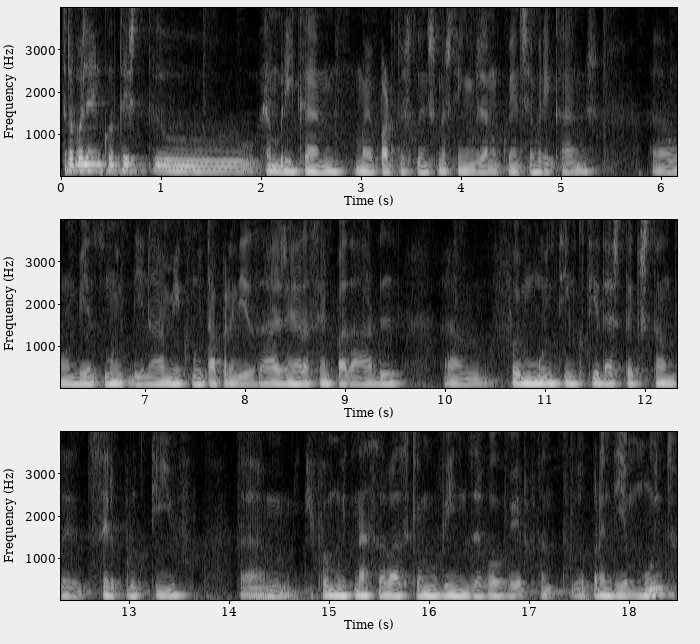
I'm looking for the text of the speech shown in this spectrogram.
trabalhei em contexto americano, a maior parte dos clientes que nós tínhamos eram clientes americanos, um ambiente muito dinâmico, muita aprendizagem, era sempre a dar-lhe. Um, foi muito incutida esta questão de, de ser produtivo um, e foi muito nessa base que eu me vim desenvolver. Portanto, eu aprendia muito,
